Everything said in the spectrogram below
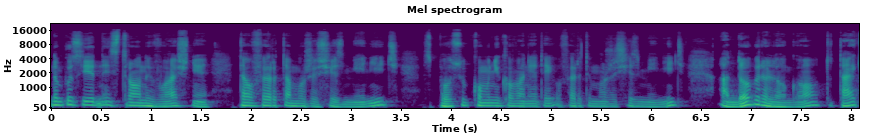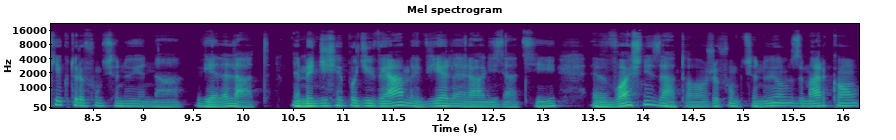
no bo z jednej strony właśnie ta oferta może się zmienić, sposób komunikowania tej oferty może się zmienić, a dobre logo to takie, które funkcjonuje na wiele lat. My dzisiaj podziwiamy wiele realizacji e, właśnie za to, że funkcjonują z marką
